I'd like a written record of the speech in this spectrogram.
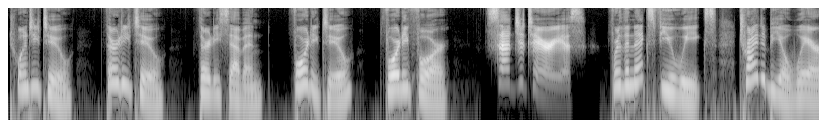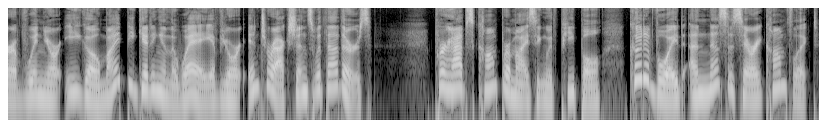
22, 32, 37, 42, 44. Sagittarius. For the next few weeks, try to be aware of when your ego might be getting in the way of your interactions with others. Perhaps compromising with people could avoid unnecessary conflict.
